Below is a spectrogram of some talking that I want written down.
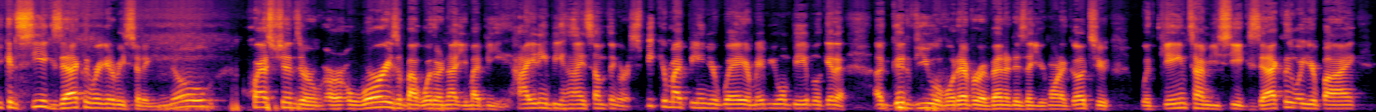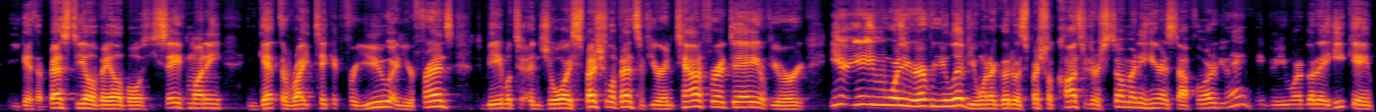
you can see exactly where you're going to be sitting. No questions or, or, worries about whether or not you might be hiding behind something or a speaker might be in your way, or maybe you won't be able to get a, a good view of whatever event it is that you want to go to. With Gametime, you see exactly what you're buying. You get the best deal available. You save money and get the right ticket for you and your friends to be able to enjoy special events. If you're in town for a day, or if you're even wherever you live, you want to go to a special concert. There's so many here in South Florida. If you hey, if you want to go to a Heat game,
